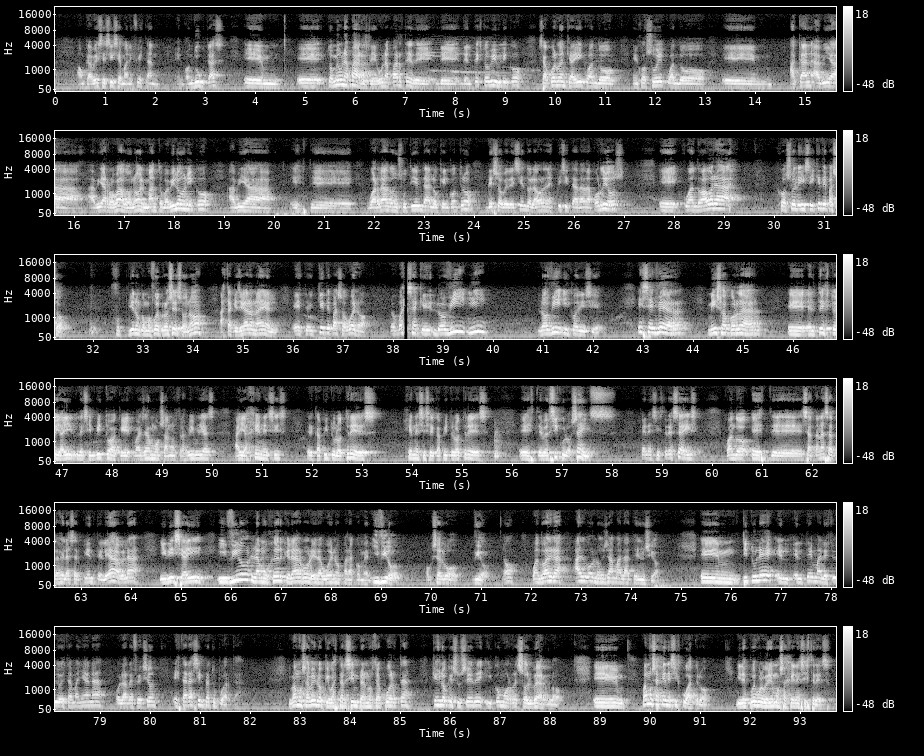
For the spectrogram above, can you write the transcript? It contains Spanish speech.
aunque a veces sí se manifiestan en conductas, eh, eh, tomé una parte, una parte del texto bíblico. ¿Se acuerdan que ahí cuando, en Josué, cuando Acán había, había robado ¿no? el manto babilónico, había este, guardado en su tienda lo que encontró, desobedeciendo la orden explícita dada por Dios, eh, cuando ahora Josué le dice, ¿y qué te pasó? Vieron cómo fue el proceso, ¿no? Hasta que llegaron a él. Este, ¿Qué te pasó? Bueno, lo que pasa es que lo vi y lo vi y codicié. Ese ver me hizo acordar eh, el texto y ahí les invito a que vayamos a nuestras Biblias, ahí a Génesis, el capítulo 3, Génesis el capítulo 3, este, versículo 6, Génesis 3, 6, cuando este, Satanás a través de la serpiente le habla y dice ahí, y vio la mujer que el árbol era bueno para comer, y vio, observó, vio, ¿no? Cuando algo nos llama la atención. Em, titulé el, el tema, el estudio de esta mañana, o la reflexión, estará siempre a tu puerta. Y vamos a ver lo que va a estar siempre a nuestra puerta, qué es lo que sucede y cómo resolverlo. Eh, vamos a Génesis 4 y después volveremos a Génesis 3.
